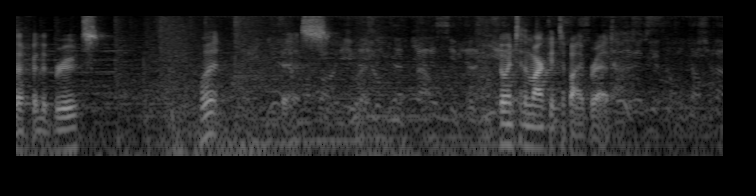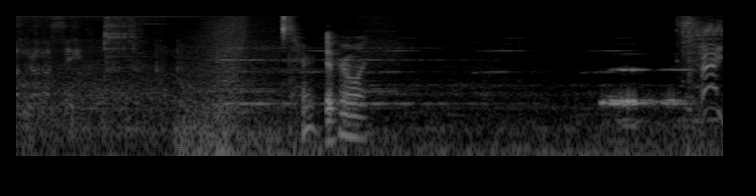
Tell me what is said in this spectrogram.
Except for the brutes. What? This. Go into the market to buy bread. Is there a different one? Hey!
